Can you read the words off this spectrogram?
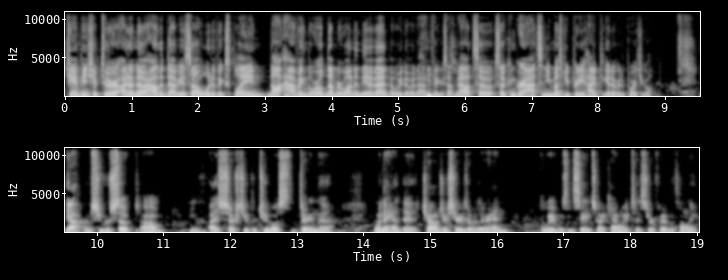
Championship Tour. I don't know how the WSL would have explained not having the world number one in the event, but we would have to figure something out. So so congrats, and you must be pretty hyped to get over to Portugal. Yeah, I'm super stoked. Um, I surfed Supertubos during the when they had the Challenger Series over there, and the wave was insane. So I can't wait to surf it with only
